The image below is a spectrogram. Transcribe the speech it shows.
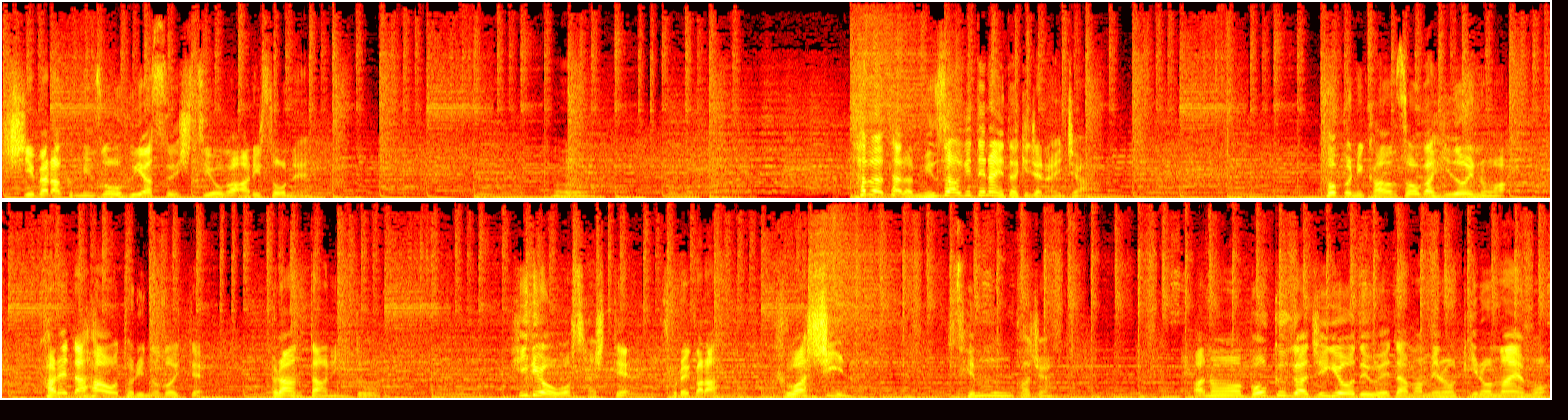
しばらく水を増やす必要がありそうね。うん。ただただ水あげてないだけじゃない？じゃん特に乾燥がひどいのは枯れた葉を取り除いてプランターに移動。肥料をさしてそれから詳しいな。専門家じゃん。あの僕が授業で植えた豆の木の苗も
